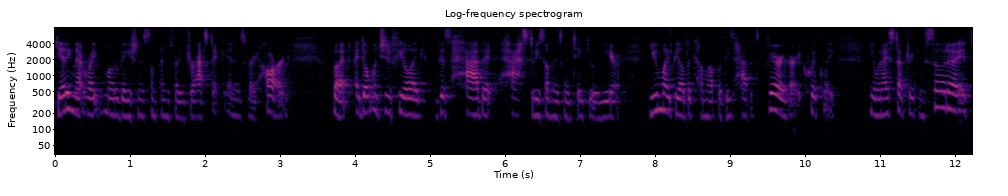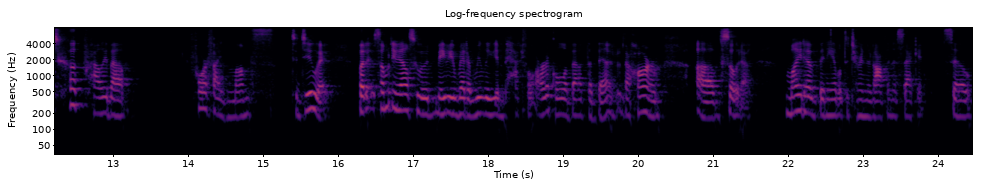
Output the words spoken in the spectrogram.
getting that right motivation is sometimes very drastic and it's very hard. But I don't want you to feel like this habit has to be something that's going to take you a year. You might be able to come up with these habits very, very quickly. You know, when I stopped drinking soda, it took probably about four or five months to do it. But somebody else who had maybe read a really impactful article about the benefit, the harm of soda might have been able to turn it off in a second. So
